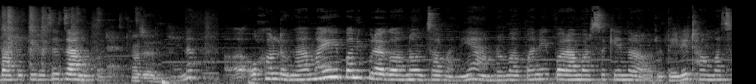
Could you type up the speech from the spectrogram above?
बाटोतिर चाहिँ जानु पर्यो। होइन? ओखलढुङ्गामै पनि कुरा गर्नुहुन्छ भने हाम्रोमा पनि परामर्श केन्द्रहरू धेरै ठाउँमा छ।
